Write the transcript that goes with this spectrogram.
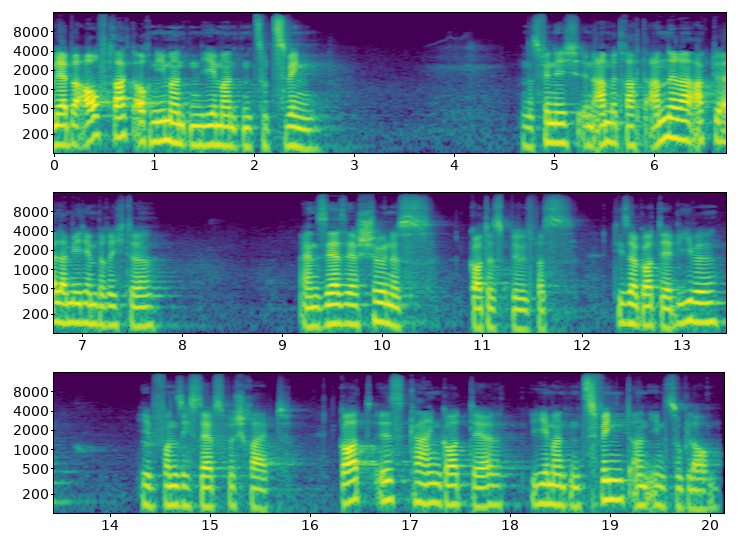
Und er beauftragt auch niemanden, jemanden zu zwingen. Und das finde ich in Anbetracht anderer aktueller Medienberichte ein sehr, sehr schönes Gottesbild, was dieser Gott der Bibel hier von sich selbst beschreibt. Gott ist kein Gott, der jemanden zwingt, an ihn zu glauben.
